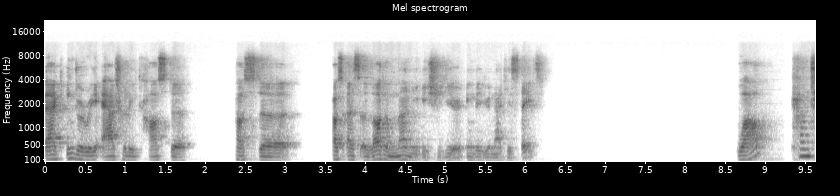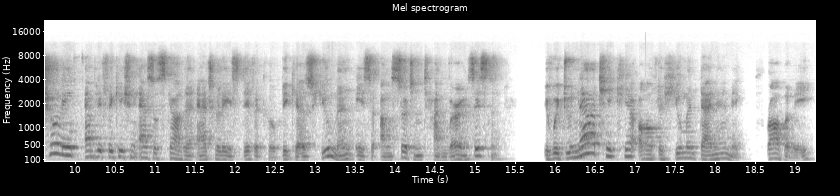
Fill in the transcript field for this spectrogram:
back injury actually cause the costs us a lot of money each year in the United States. Well, controlling amplification exoskeleton actually is difficult because human is an uncertain time varying system. If we do not take care of the human dynamic properly,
